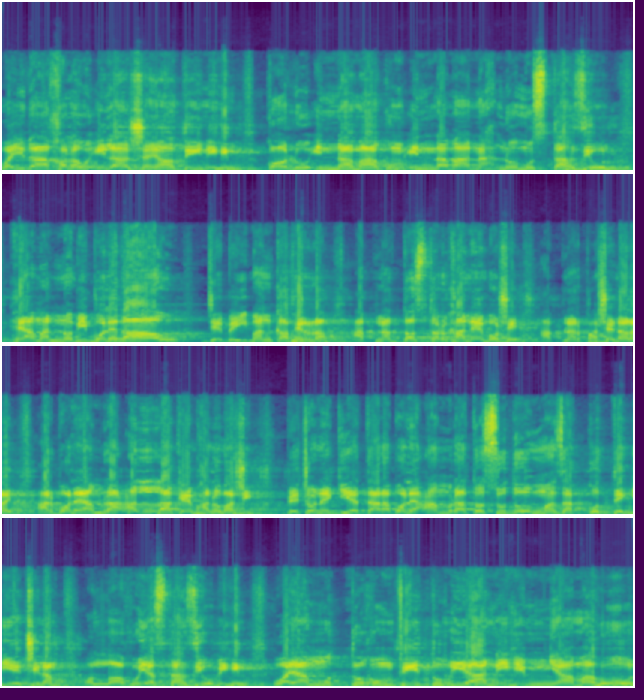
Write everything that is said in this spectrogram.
ওয়াইদা খলৌ ইলা শায়াতিনহিম কলু ইন্নামাকুম ইন্নামা নাহনু মুস্তাহজিউন। হে আমার নবী, বলে দাও যে বেঈমান কাফেররা আপনার দস্তরখানে বসে আপনার পাশে দাঁড়ায় আর বলে, আমরা আল্লাহকে ভালোবাসি। পেছনে গিয়ে তারা বলে, আমরা তো শুধু মজাক করতে গিয়েছিলাম। আল্লাহু ইয়াস্তাহজিউ বিহিম ওয়া ইয়ামুদ্দুহুম ফি তুগয়ানিহিম ইয়ামাহুন।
